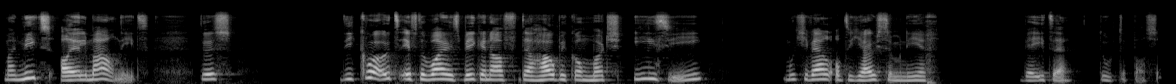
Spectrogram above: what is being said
maar niets al helemaal niet. Dus die quote, if the why is big enough, the how become much easy, moet je wel op de juiste manier weten toe te passen.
